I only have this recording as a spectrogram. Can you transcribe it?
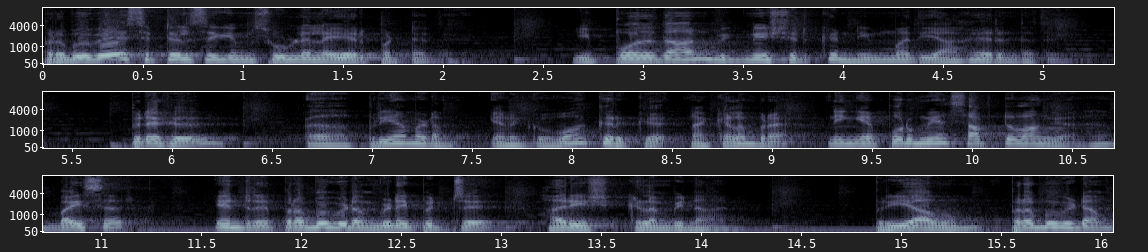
பிரபுவே செட்டில் செய்யும் சூழ்நிலை ஏற்பட்டது. இப்போதுதான் விக்னேஷிற்கு நிம்மதியாக இருந்தது. பிறகு பிரியா மேடம் எனக்கு ஒர்க் இருக்கு. நான் கிளம்புறேன். நீங்க பொறுமையா சாப்பிட்டு வாங்க. பை சார் என்று பிரபுவிடம் விடைபெற்று ஹரிஷ் கிளம்பினான். பிரியாவும் பிரபுவிடம்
